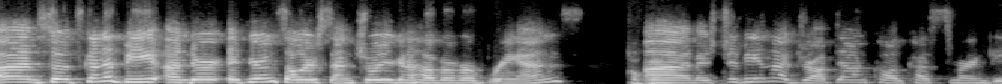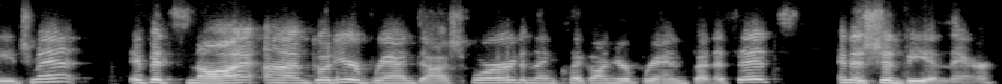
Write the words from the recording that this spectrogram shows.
Um so it's going to be under if you're in seller central you're going to hover over brands. Okay. Um, it should be in that drop down called customer engagement. If it's not, um, go to your brand dashboard and then click on your brand benefits, and it should be in there.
